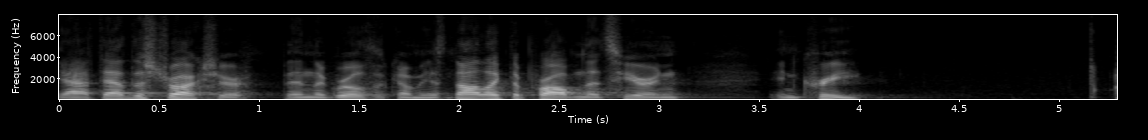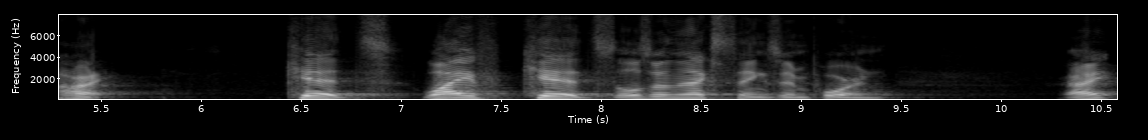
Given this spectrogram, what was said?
You have to have the structure, then the growth is coming. It's not like the problem that's here in in Crete. All right. Kids, wife, kids. Those are the next things important. Right?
